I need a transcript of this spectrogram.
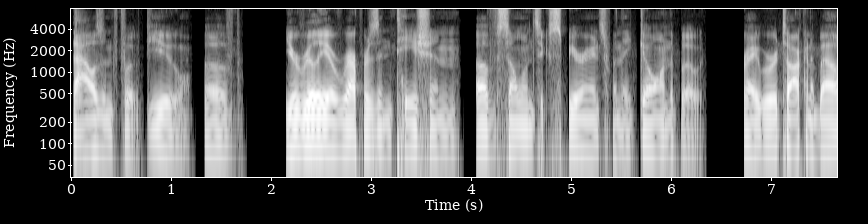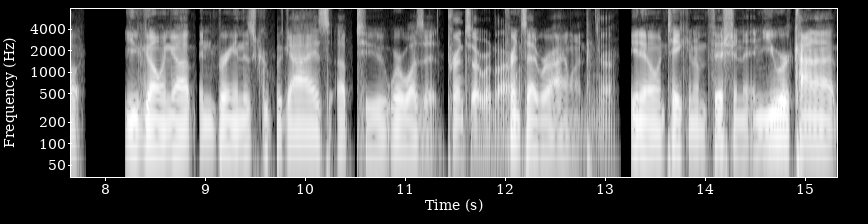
thousand foot view of you're really a representation of someone's experience when they go on the boat, right? We were talking about you going up and bringing this group of guys up to where was it? Prince Edward Island. Prince Edward Island. Yeah. You know, and taking them fishing, and you were kind of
